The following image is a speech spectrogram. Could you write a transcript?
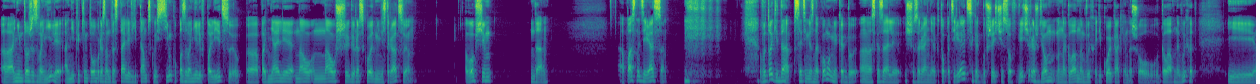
а, они им тоже звонили, они каким-то образом достали вьетнамскую симку, позвонили в полицию, а, подняли на, на уши городскую администрацию. В общем, да. Опасно теряться. В итоге, да, с этими знакомыми как бы э, сказали еще заранее, кто потеряется, как бы в 6 часов вечера ждем на главном выходе. Кое-как я нашел главный выход, и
